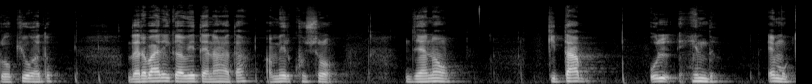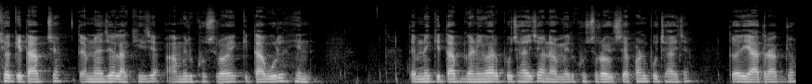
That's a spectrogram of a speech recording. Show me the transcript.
રોક્યું હતું. દરબારી કવિ તેના હતા, અમીર ખુસરો, જેનો કિતાબ ઉલ હિન્દ એ મુખ્ય કિતાબ છે. તેમણે જે લખી છે અમીર ખુસરોએ, કિતાબ ઉલ હિન્દ. તેમની કિતાબ ઘણીવાર પૂછાય છે અને અમીર ખુસરો વિશે પણ પૂછાય છે. તો યાદ રાખજો.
